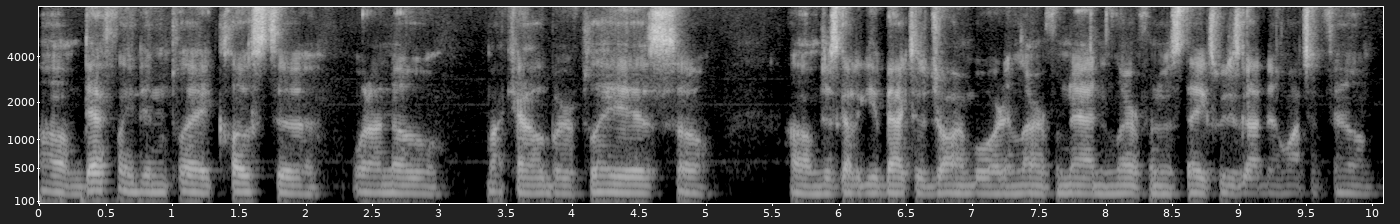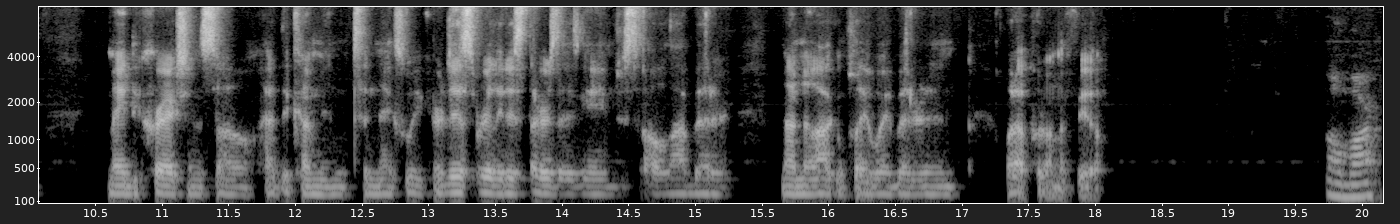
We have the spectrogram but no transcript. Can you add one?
Um, definitely didn't play close to what I know my caliber of play is. So um, just got to get back to the drawing board and learn from that and learn from the mistakes. We just got done watching film made the corrections, So had to come into next week or just really this Thursday's game just a whole lot better. And I know I can play way better than what I put on the field. Omar.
